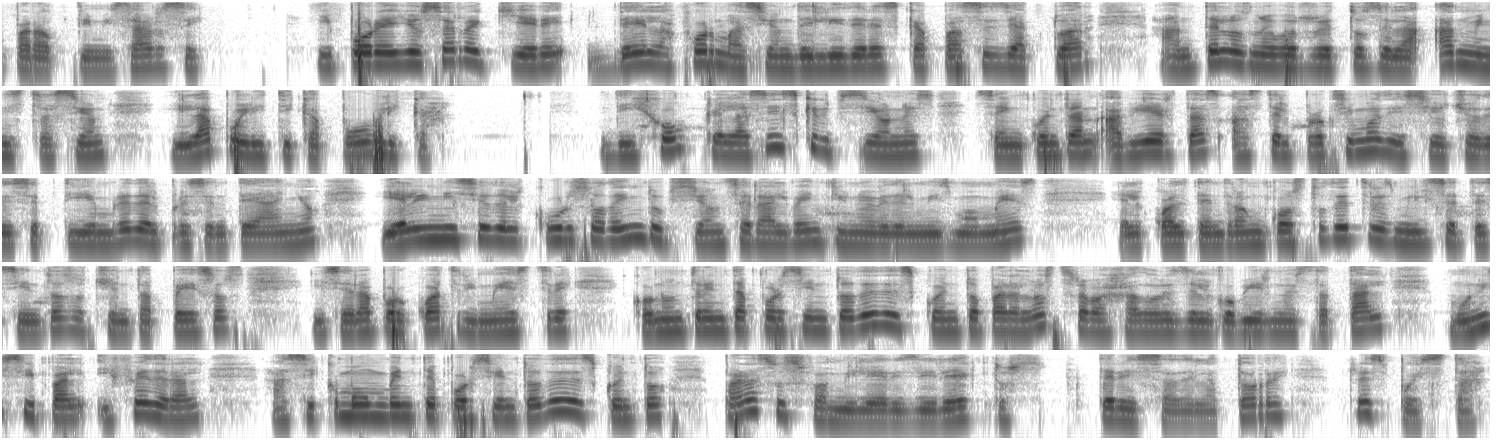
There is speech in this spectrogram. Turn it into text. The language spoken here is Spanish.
para optimizarse. Y por ello se requiere de la formación de líderes capaces de actuar ante los nuevos retos de la administración y la política pública dijo que las inscripciones se encuentran abiertas hasta el próximo 18 de septiembre del presente año y el inicio del curso de inducción será el 29 del mismo mes, el cual tendrá un costo de 3.780 pesos y será por cuatrimestre con un 30% de descuento para los trabajadores del gobierno estatal, municipal y federal, así como un 20% de descuento para sus familiares directos. Teresa de la Torre, respuesta.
